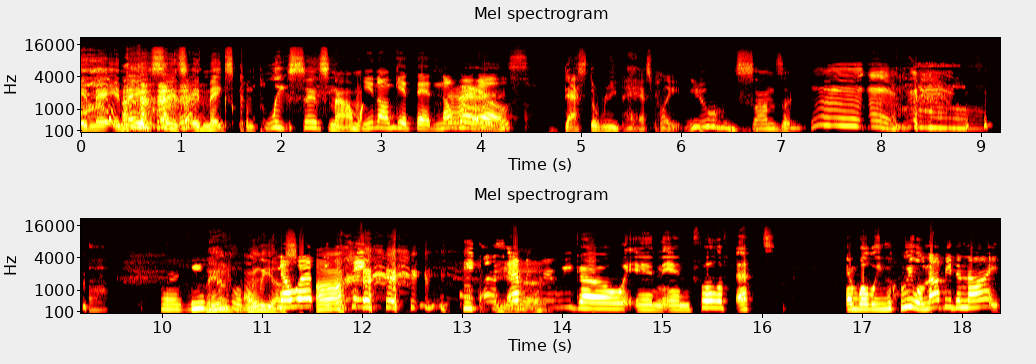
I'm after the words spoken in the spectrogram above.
It, made, it made sense. It makes complete sense now. I'm like, You don't get that nowhere else. that's the repass plate. You sons of. We Well, only us. know what? We will Uh, take us Yeah. everywhere we go in in full effect, and will we we will not be denied.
